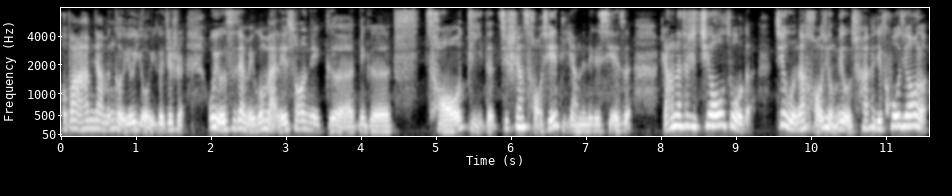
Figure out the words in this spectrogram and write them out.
我爸爸他们家门口有有一个，就是我有一次在美国买了一双那个那个草底的，就是像草鞋底一样的那个鞋子，然后呢它是胶做的，结果呢好久没有穿，它就脱胶了。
